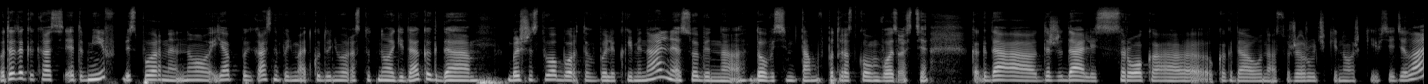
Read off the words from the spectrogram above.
Вот это как раз это миф, бесспорно, но я прекрасно понимаю, откуда у него растут ноги, да, когда большинство абортов были криминальные, особенно до 8, там, в подростковом возрасте, когда дожидались срока, когда у нас уже ручки, ножки и все дела,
